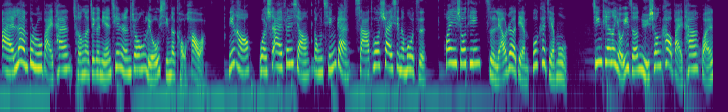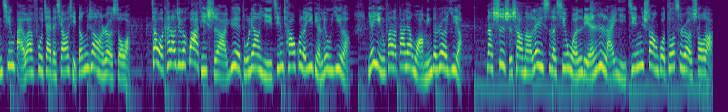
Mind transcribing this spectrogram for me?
摆烂不如摆摊成了这个年轻人中流行的口号啊。您好，我是爱分享、懂情感、洒脱率性的木子，欢迎收听子聊热点播客节目。今天呢，有一则女生靠摆摊还清百万负债的消息登上了热搜啊！在我看到这个话题时啊，阅读量已经超过了一点六亿了，也引发了大量网民的热议啊。那事实上呢，类似的新闻连日来已经上过多次热搜了，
